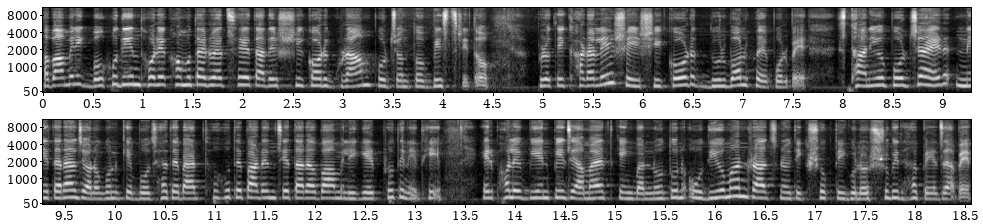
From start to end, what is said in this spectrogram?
আওয়ামী লীগ বহুদিন ধরে ক্ষমতায় রয়েছে, তাদের শিকড় গ্রাম পর্যন্ত বিস্তৃত। প্রতীক হারালে সেই শিকড় দুর্বল হয়ে পড়বে। স্থানীয় পর্যায়ের নেতারা জনগণকে বোঝাতে ব্যর্থ হতে পারেন যে তারা আওয়ামী লীগের প্রতিনিধি। এর ফলে বিএনপি জামায়াত কিংবা নতুন উদীয়মান রাজনৈতিক শক্তিগুলোর সুবিধা পেয়ে যাবে।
